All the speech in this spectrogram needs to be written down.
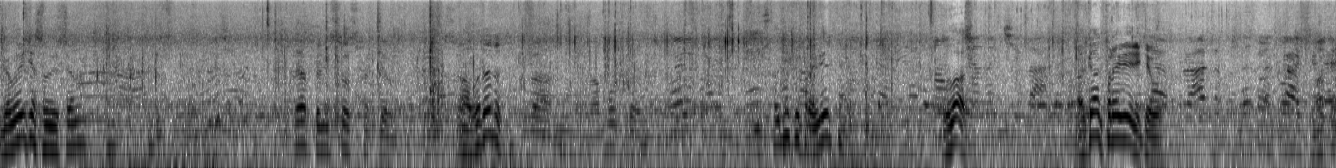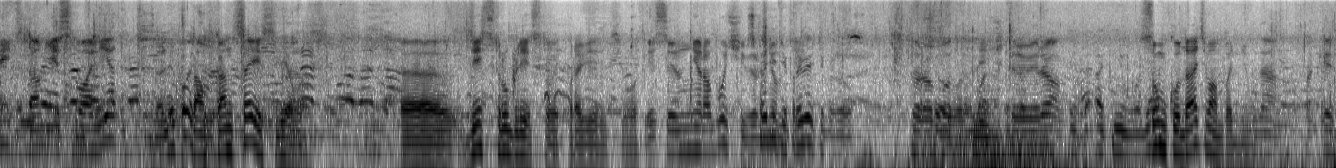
Говорите свою цену. Да, пылесос хотел. А, вот этот? Да, работает. Ну, сходите, проверьте. Влас, а как проверить его? Смотрите, там есть туалет, Далеко там в конце и слева. Э, 10 рублей стоит проверить его. Если он не рабочий, вернем. Сходите, проверьте, пожалуйста. Все работает. Проверял. Это от него, да? Сумку дать вам под него? Да, пакет.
